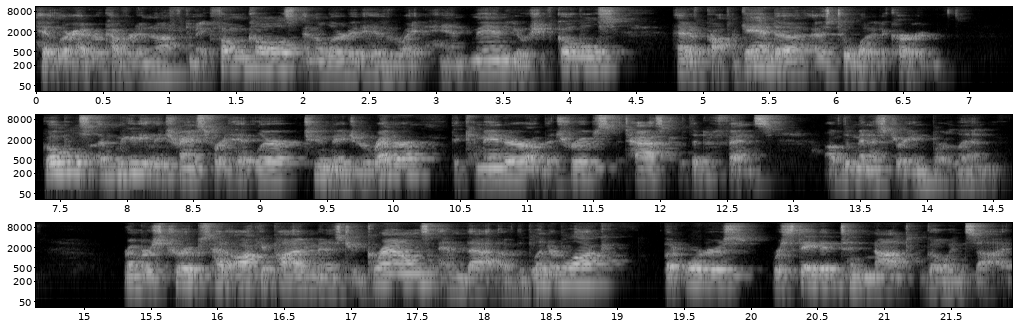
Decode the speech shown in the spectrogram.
Hitler had recovered enough to make phone calls and alerted his right hand man, Joseph Goebbels, head of propaganda, as to what had occurred. Goebbels immediately transferred Hitler to Major Remer, the commander of the troops tasked with the defense of the ministry in Berlin. Remer's troops had occupied ministry grounds and that of the Bendlerblock, but orders were stated to not go inside.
